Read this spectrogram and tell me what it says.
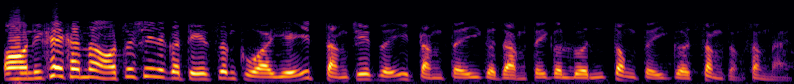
哦，你可以看到哦，这些那个跌升股啊，也一档接着一档的一个这样的一个轮动的一个上涨上来，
